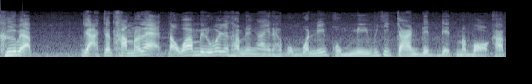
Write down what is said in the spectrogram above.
คือแบบ อยากจะทำแล้วแหละ แต่ว่าไม่รู้ว่าจะทำยังไงนะครับผมวันนี้ผมมีวิธีการเด็ด ๆ มาบอกครับ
